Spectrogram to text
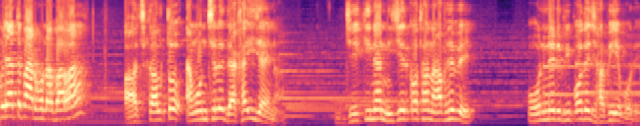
বোঝাতে পারব না বাবা। আজকাল তো এমন ছেলে দেখাই যায় না। যে কিনা নিজের কথা না ভেবে অন্যের বিপদে ঝাঁপিয়ে পড়ে।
